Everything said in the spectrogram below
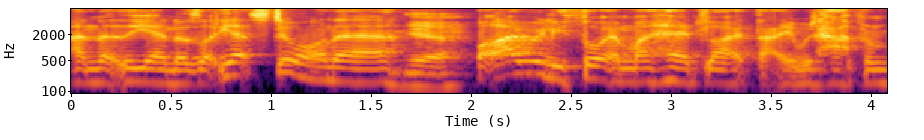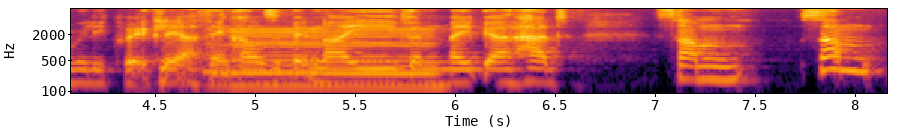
And at the end, I was like, yeah, still on air. Yeah. But I really thought in my head like that it would happen really quickly. I think I was a bit naive mm. and maybe I'd had some some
